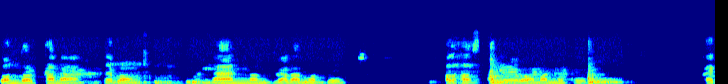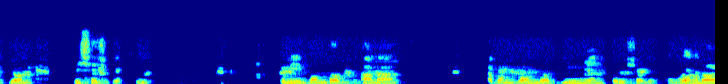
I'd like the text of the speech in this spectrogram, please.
বন্দর থানা এবং নারায়ণগঞ্জ জেলার মধ্যে আলহাজ আতাউর রহমান মুকুল একজন বিশেষ ব্যক্তি। উনি বন্দর থানা এবং বন্দর ইউনিয়ন পরিষদে বন্দর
